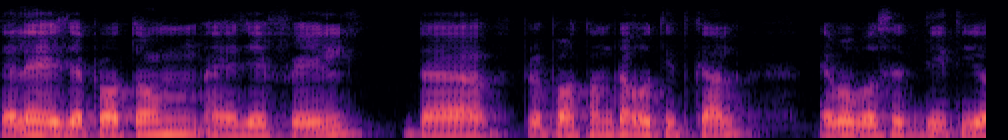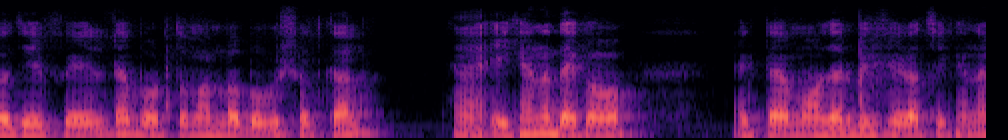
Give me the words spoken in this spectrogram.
তাহলে এই যে প্রথম যে ফেইলটা, প্রথমটা অতীতকাল এবার বলছে দ্বিতীয় যে ফেইলটা বর্তমান বা ভবিষ্যৎকাল হ্যাঁ এখানে দেখো একটা মজার বিষয় আছে এখানে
